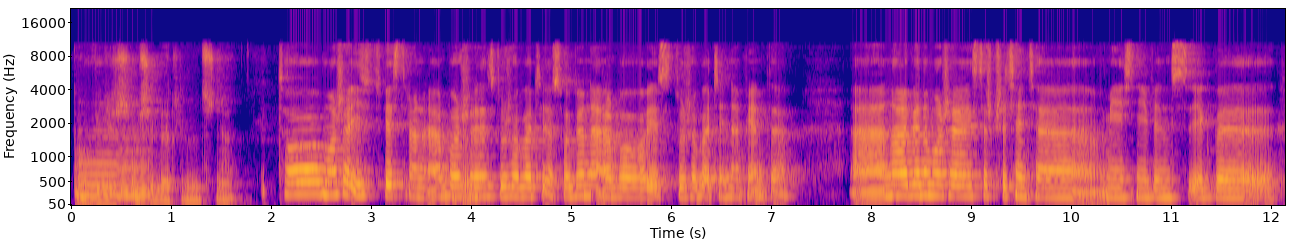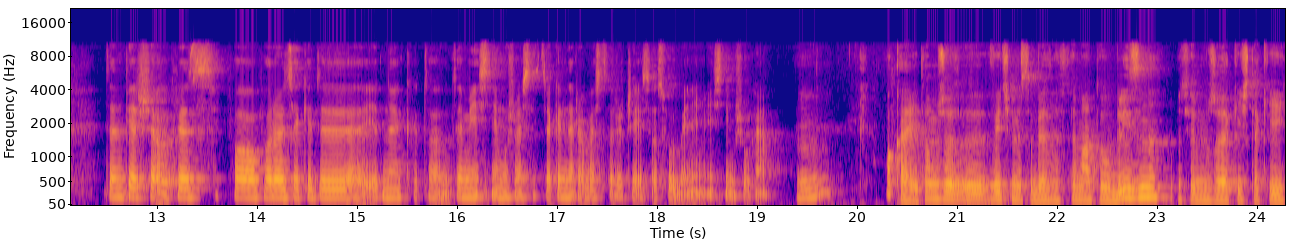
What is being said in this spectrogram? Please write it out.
to widzisz u mm. siebie klinicznie? To może iść w dwie strony, albo okay. że jest dużo bardziej osłabione, albo jest dużo bardziej napięte. E, no ale wiadomo, że jest też przecięcie mięśni, więc jakby ten pierwszy okres po porodzie, kiedy jednak to, te mięśnie muszą się zregenerować, to raczej jest osłabienie mięśni brzucha. Mm. Okej, okay, to może y, wyjdźmy sobie z tematu blizn, znaczy może jakiś taki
